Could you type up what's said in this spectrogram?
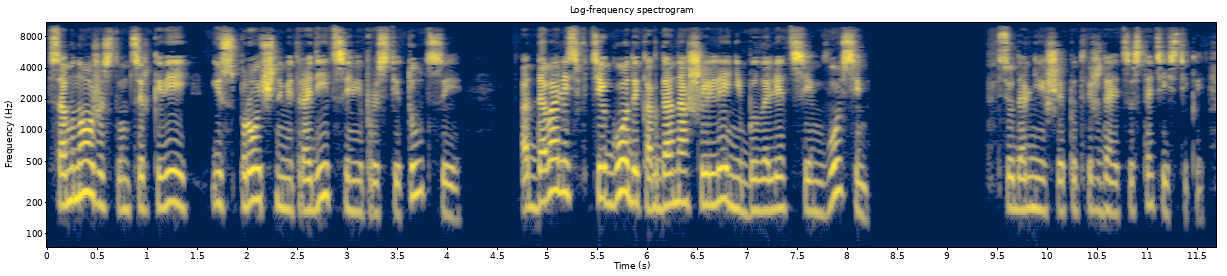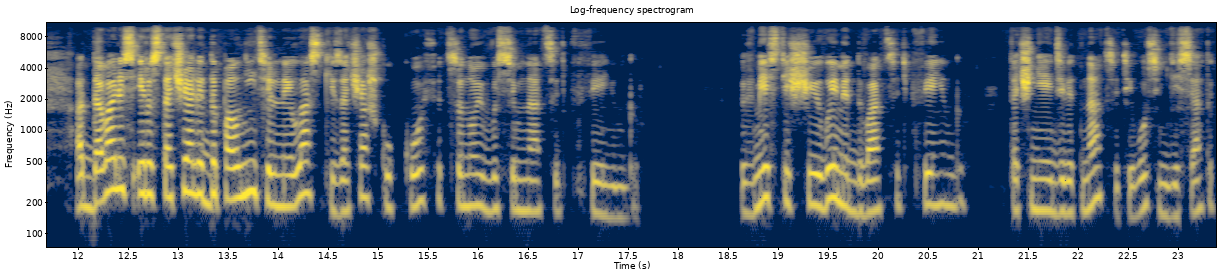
со множеством церквей и с прочными традициями проституции отдавались в те годы, когда нашей Лене было лет семь-восемь, все дальнейшее подтверждается статистикой, отдавались и расточали дополнительные ласки за чашку кофе ценой в 18 фенингов вместе с чаевыми 20 пфенингов, точнее 19,8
